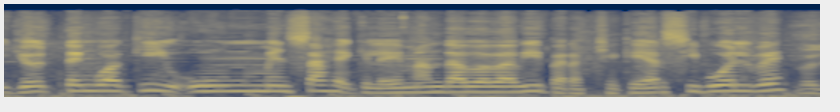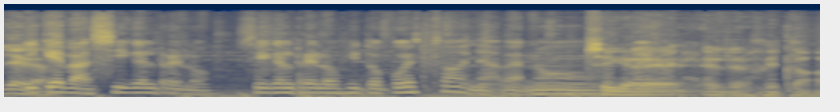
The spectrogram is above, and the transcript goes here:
y yo tengo aquí un mensaje que le he mandado a David para chequear si vuelve. No llega. y que va, sigue el reloj. Sigue el relojito puesto y nada, no. Sigue no el, relojito.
